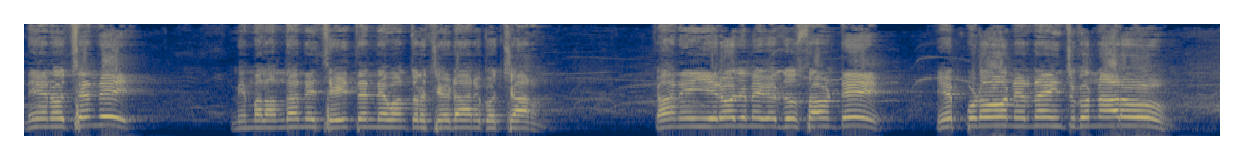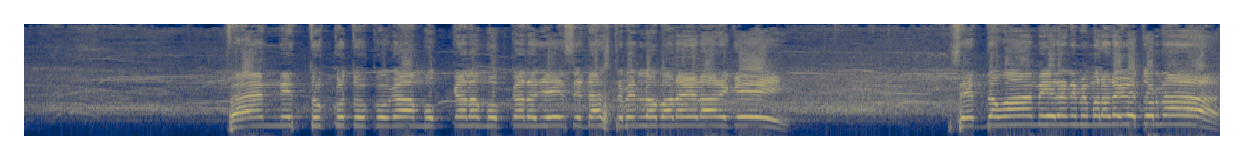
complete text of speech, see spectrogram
నేను వచ్చింది మిమ్మల్ని అందరినీ చైతన్యవంతులు చేయడానికి వచ్చాను. కానీ ఈరోజు మీరు చూస్తా ఉంటే ఎప్పుడో నిర్ణయించుకున్నారు. ఫ్యాన్ని తుక్కు తుక్కుగా ముక్కలు ముక్కలు చేసి డస్ట్బిన్లో పడేయడానికి సిద్ధమా మీరని మిమ్మల్ని అడుగుతున్నా.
